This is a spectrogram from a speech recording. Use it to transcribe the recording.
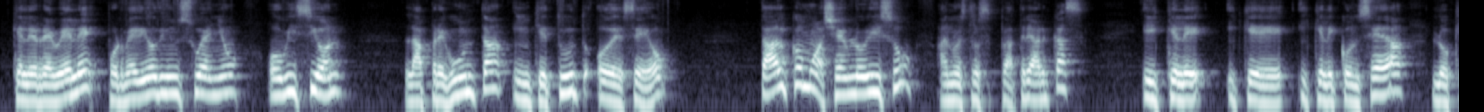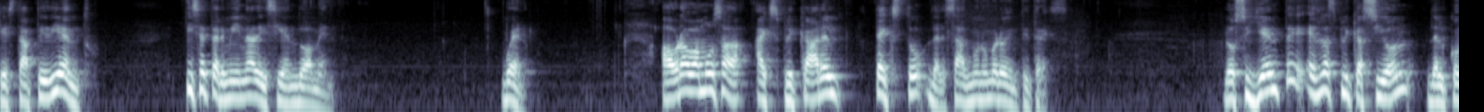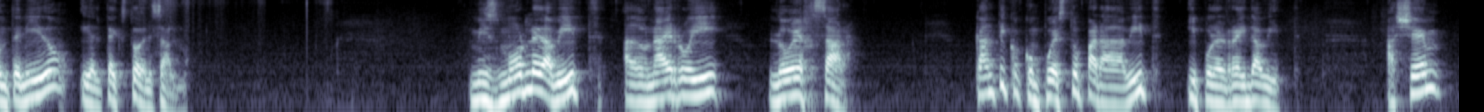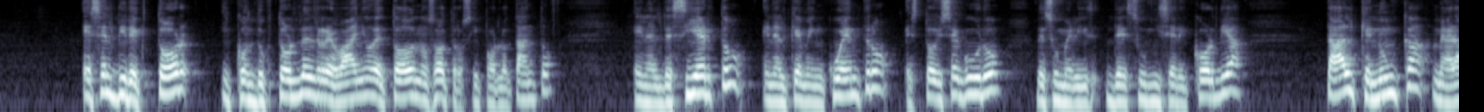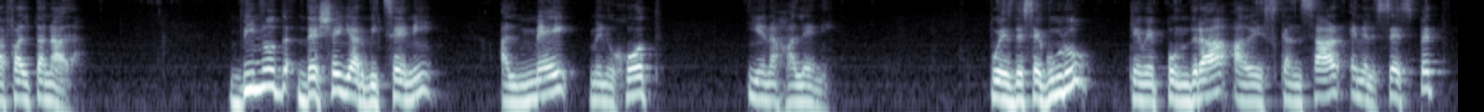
que le revele por medio de un sueño o visión la pregunta, inquietud o deseo, tal como Hashem lo hizo a nuestros patriarcas y que le, y que, y que le conceda lo que está pidiendo. Y se termina diciendo amén. Bueno, Ahora vamos a, explicar el texto del Salmo número 23. Lo siguiente es la explicación del contenido y del texto del Salmo. Mismorle David, Adonai Roí, Lo Cántico compuesto para David y por el rey David. Hashem es el director y conductor del rebaño de todos nosotros y por lo tanto en el desierto en el que me encuentro, estoy seguro de su, misericordia, tal que nunca me hará falta nada. Vinod deshe yarbitseni al mei menuhot y enahaleni. Pues de seguro que me pondrá a descansar en el césped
